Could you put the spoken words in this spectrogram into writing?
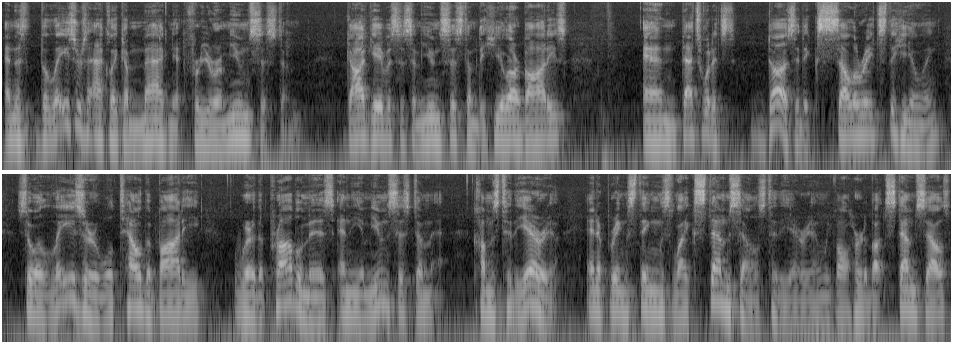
And the, the lasers act like a magnet for your immune system. God gave us this immune system to heal our bodies, and that's what it does. It accelerates the healing. So a laser will tell the body where the problem is, and the immune system comes to the area. And it brings things like stem cells to the area. And we've all heard about stem cells.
